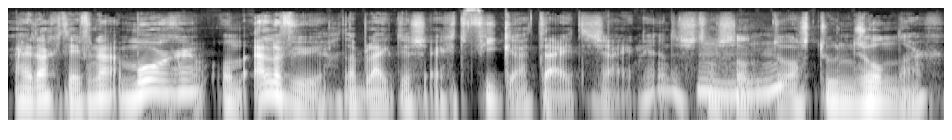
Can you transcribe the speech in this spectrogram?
hij dacht even na, morgen om 11 uur. Dat blijkt dus echt Fika-tijd te zijn. Hè? Dus dat Mhm. was toen zondag.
